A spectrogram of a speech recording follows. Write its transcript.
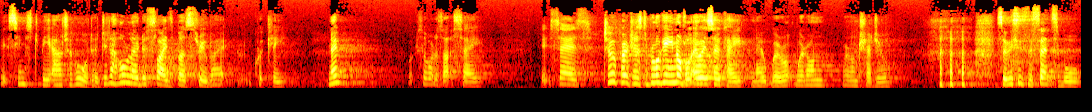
it seems to be out of order. Did a whole load of slides buzz through by, quickly? No? So what does that say? It says, two approaches to blogging a novel. Oh, it's okay. No, we're, we're, on, we're on schedule. so this is the sensible,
